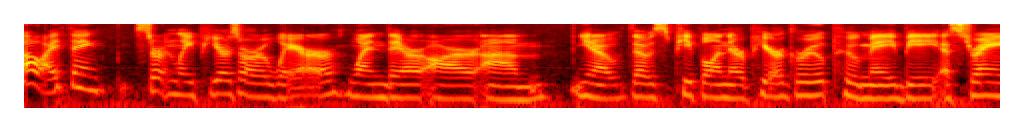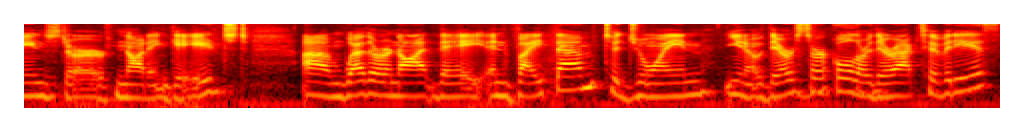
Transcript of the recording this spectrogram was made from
Oh, I think certainly peers are aware when there are, um, you know, those people in their peer group who may be estranged or not engaged. Um, whether or not they invite them to join, you know, their circle or their activities,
